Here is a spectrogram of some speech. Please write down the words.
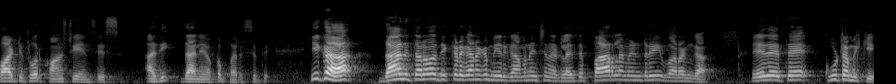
forty four constituencies అది దాని యొక్క పరిస్థితి. ఇక దాని తర్వాత ఇక్కడ కనుక మీరు గమనించినట్లయితే పార్లమెంటరీ వరంగా ఏదైతే కూటమికి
